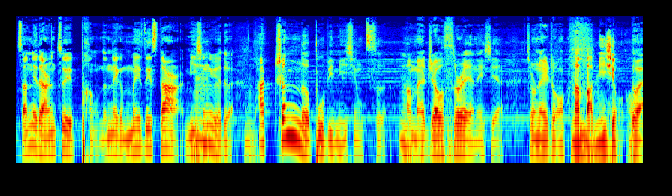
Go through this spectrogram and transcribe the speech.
咱那代人最捧的那个 Mazy Star 迷星乐队，嗯他真的不比迷星次，嗯他们 Magic Three 那些就是那种。男版迷信，啊，对，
